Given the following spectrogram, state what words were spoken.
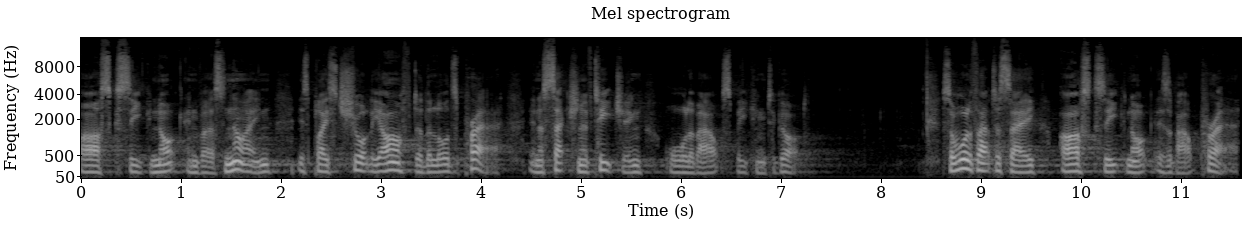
ask, seek, knock in verse 9 is placed shortly after the Lord's Prayer in a section of teaching all about speaking to God. So, all of that to say, ask, seek, knock is about prayer.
